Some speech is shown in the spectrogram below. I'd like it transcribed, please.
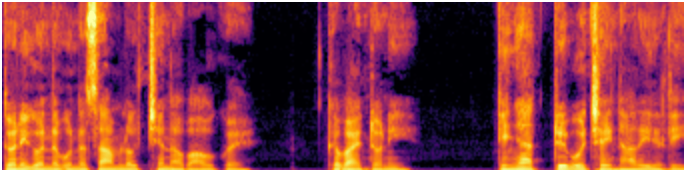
တိုနီကိုနဘူးနစာမလို့ချင်တော့ပါဘူးကွယ်ခပိုင်တိုနီဒီညတွေ့ဖို့ချိန်ထားသေးတယ်လေ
